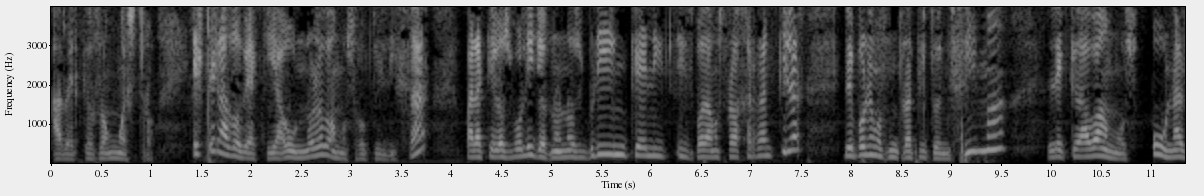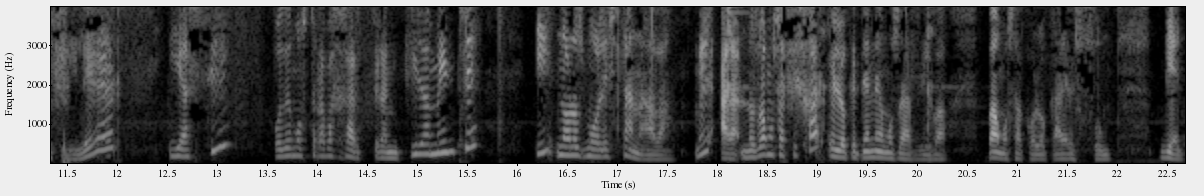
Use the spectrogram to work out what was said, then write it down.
a ver que os lo muestro, este lado de aquí aún no lo vamos a utilizar para que los bolillos no nos brinquen y, podamos trabajar tranquilas, le ponemos un trapito encima, le clavamos un alfiler y así podemos trabajar tranquilamente y no nos molesta nada. ¿eh? Ahora nos vamos a fijar en lo que tenemos arriba. Vamos a colocar el zoom. Bien,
